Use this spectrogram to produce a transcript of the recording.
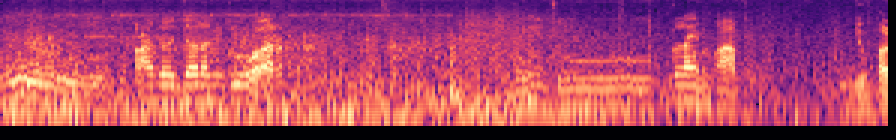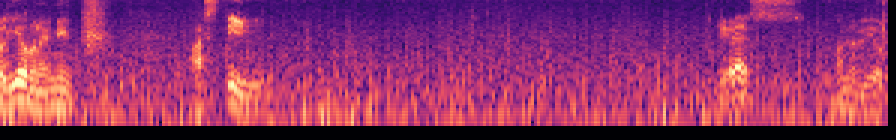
Uh, ada jalan keluar. Menuju climb up. Jumpa Leon ini. Pasti. Yes. Mana Leon?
